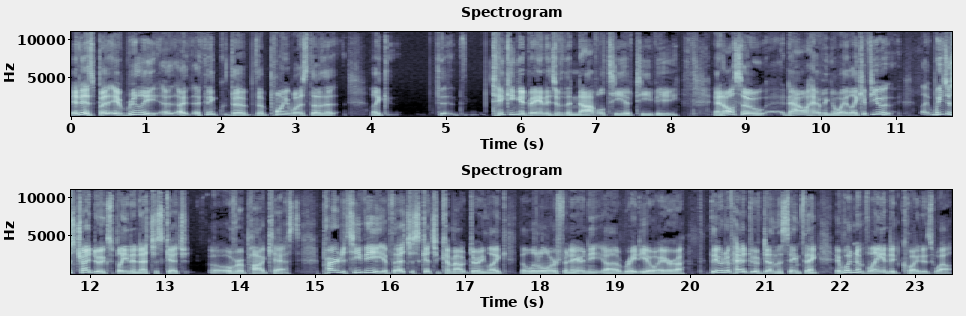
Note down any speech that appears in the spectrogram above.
It is, but it really. I, I think the the point was though that like the, taking advantage of the novelty of TV, and also now having a way like if you like, we just tried to explain an etch a sketch over a podcast prior to TV. If that a sketch had come out during like the Little Orphan Annie uh, radio era. They would have had to have done the same thing. It wouldn't have landed quite as well.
